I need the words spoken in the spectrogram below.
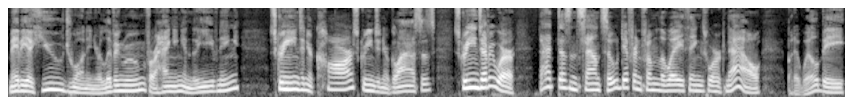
maybe a huge one in your living room for hanging in the evening, screens in your car, screens in your glasses, screens everywhere. That doesn't sound so different from the way things work now, but it will be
